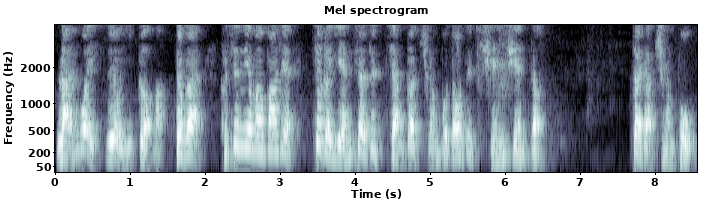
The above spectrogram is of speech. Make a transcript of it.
栏位只有一个嘛，对不对？可是你有没有发现，这个颜色是整个全部都是浅浅的，代表全部，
